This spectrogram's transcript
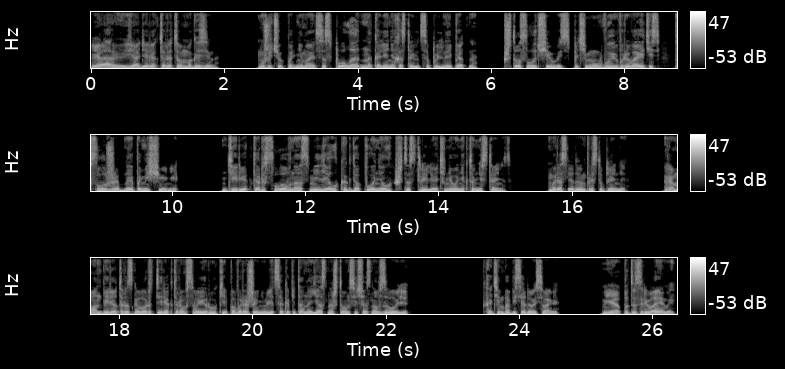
«Я... я директор этого магазина», Мужичок поднимается с пола, на коленях остаются пыльные пятна. «Что случилось? Почему вы врываетесь в служебное помещение?» Директор словно осмелел, когда понял, что стрелять в него никто не станет. «Мы расследуем преступление». Роман берет разговор с директором в свои руки. По выражению лица капитана ясно, что он сейчас на взводе. «Хотим побеседовать с вами». «Я подозреваемый?»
